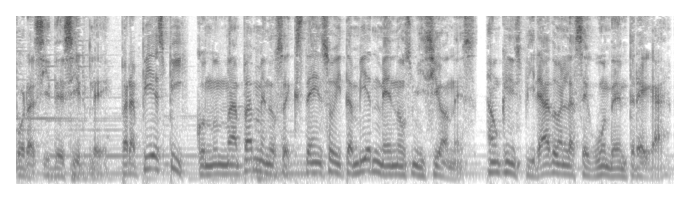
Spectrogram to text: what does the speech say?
por así decirle, para PSP, con un mapa menos extenso y también menos misiones, aunque inspirado en la segunda entrega.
